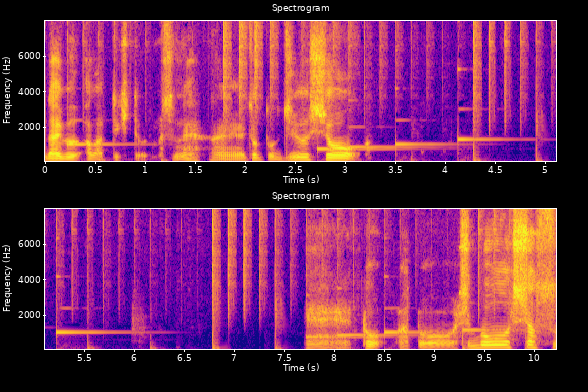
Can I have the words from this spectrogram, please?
だいぶ上がってきておりますね。えー、ちょっと重症えーと、あと、死亡者数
